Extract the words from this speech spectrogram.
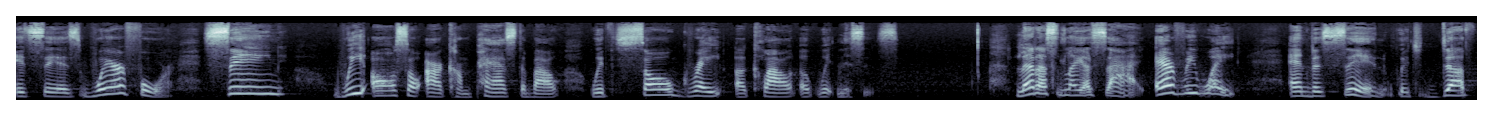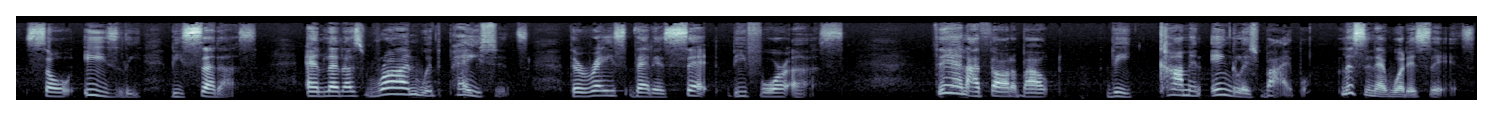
it says, Wherefore, seeing we also are compassed about with so great a cloud of witnesses. Let us lay aside every weight and the sin which doth so easily beset us, and let us run with patience the race that is set before us. Then I thought about the Common English Bible. Listen at what it says.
